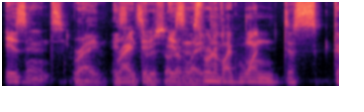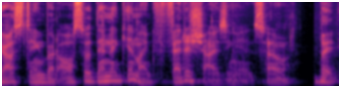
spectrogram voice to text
isn't right, isn't right? That sort sort of isn't like- sort of like one disgusting, but also then again like fetishizing it. So But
